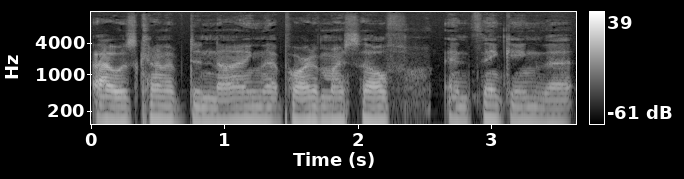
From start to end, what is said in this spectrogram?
I was kind of denying that part of myself and thinking that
